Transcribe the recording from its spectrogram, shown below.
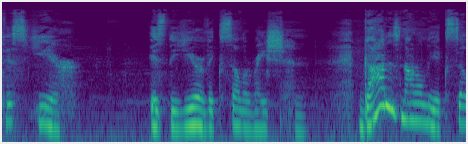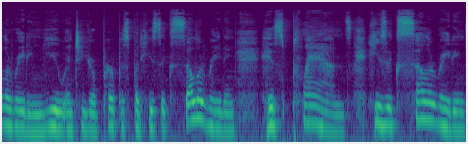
this year is the year of acceleration. God is not only accelerating you into your purpose, but He's accelerating His plans. He's accelerating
